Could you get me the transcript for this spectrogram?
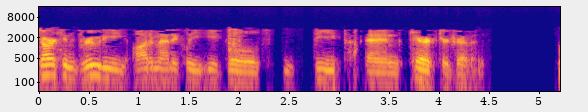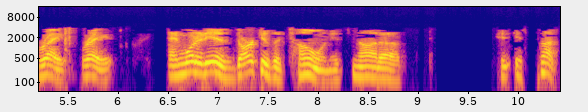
dark and broody automatically equals deep and character driven. Right, right. And what it is, dark is a tone. It's not a, it's not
